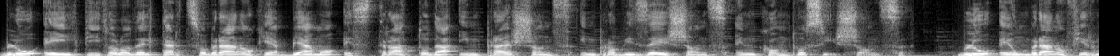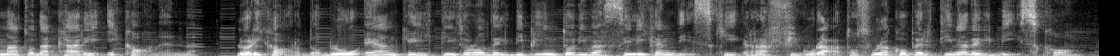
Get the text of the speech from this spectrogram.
Blue è il titolo del terzo brano che abbiamo estratto da Impressions, Improvisations and Compositions. Blue è un brano firmato da Kari Ikonen. Lo ricordo, Blue è anche il titolo del dipinto di Vassili Kandinsky raffigurato sulla copertina del disco.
